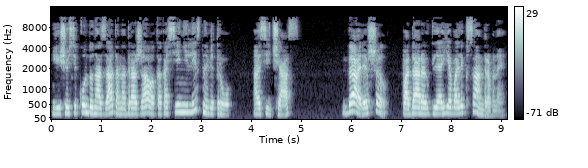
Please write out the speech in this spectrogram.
Еще секунду назад она дрожала, как осенний лист на ветру. А сейчас? Да, решил. Подарок для Евы Александровны.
